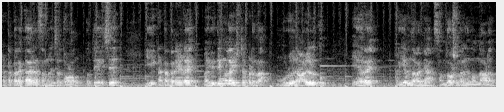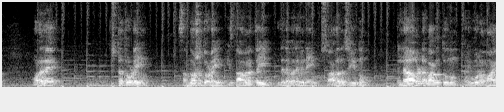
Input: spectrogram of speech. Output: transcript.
കട്ടപ്പനക്കാരനെ സംബന്ധിച്ചിടത്തോളം പ്രത്യേകിച്ച് ഈ കട്ടപ്പനയുടെ വൈവിധ്യങ്ങളെ ഇഷ്ടപ്പെടുന്ന മുഴുവൻ ആളുകൾക്കും ഏറെ പ്രിയം നിറഞ്ഞ സന്തോഷം നൽകുന്ന ഒന്നാണ് വളരെ ഇഷ്ടത്തോടെയും സന്തോഷത്തോടെയും ഈ സ്ഥാപനത്തെയും ഇതിന്റെ വരവിനെയും സ്വാഗതം ചെയ്യുന്നു. എല്ലാവരുടെ ഭാഗത്തു നിന്നും പരിപൂർണമായ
